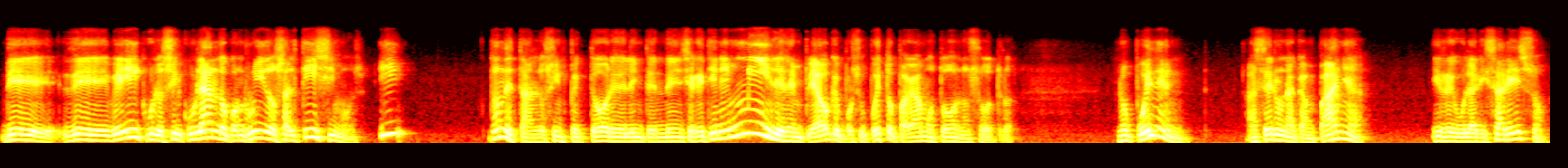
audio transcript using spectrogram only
de, de vehículos circulando con ruidos altísimos. ¿Y dónde están los inspectores de la Intendencia que tienen miles de empleados que por supuesto pagamos todos nosotros? ¿No pueden hacer una campaña y regularizar eso?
